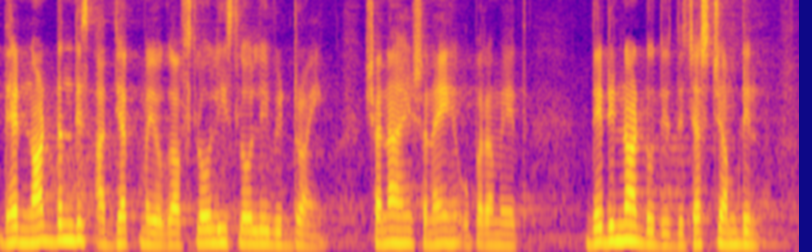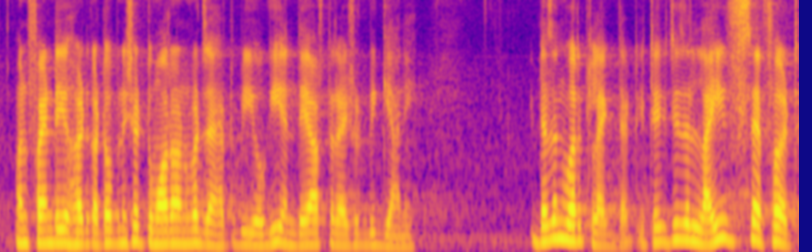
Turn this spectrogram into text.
They had not done this Adhyatma Yoga of slowly, slowly withdrawing. Shanai, Shanai, Uparamet. They did not do this, they just jumped in. One fine day you heard Kathopanishad, tomorrow onwards I have to be yogi and day after I should be jnani. It doesn't work like that. It, it is a life's effort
